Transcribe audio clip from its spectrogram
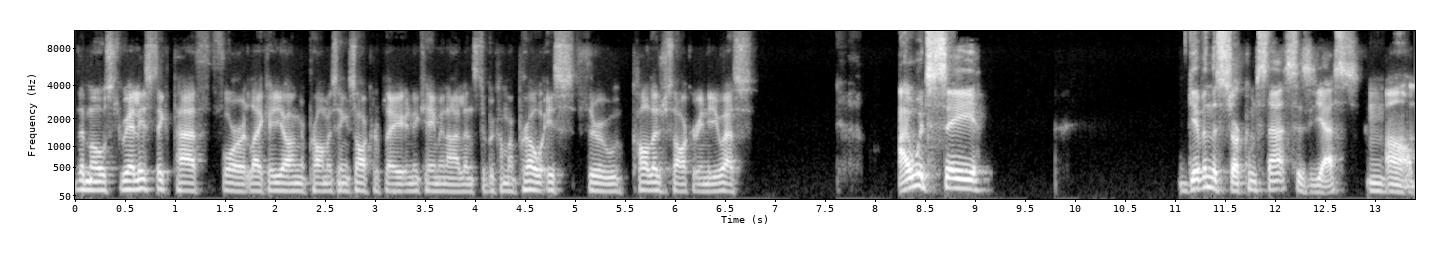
the most realistic path for like a young, promising soccer player in the Cayman Islands to become a pro is through college soccer in the US? I would say given the circumstances, yes. Mm. Um,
